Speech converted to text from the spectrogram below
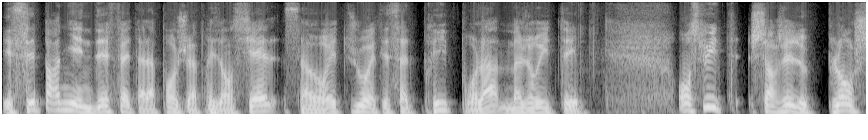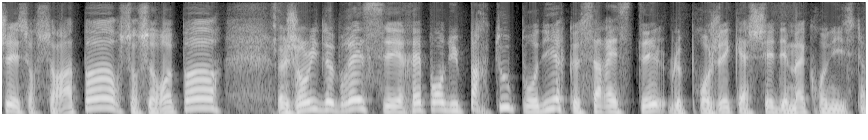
Et s'épargner une défaite à l'approche de la présidentielle, ça aurait toujours été ça de prix pour la majorité. Ensuite, chargé de plancher sur ce rapport, sur ce report, Jean-Louis Debré s'est répandu partout pour dire que ça restait le projet caché des macronistes.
